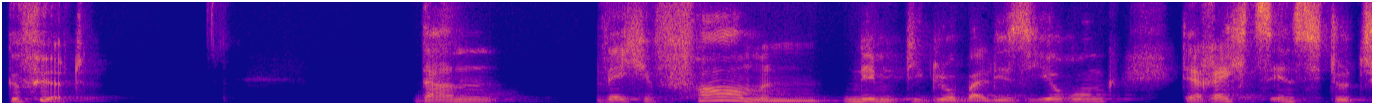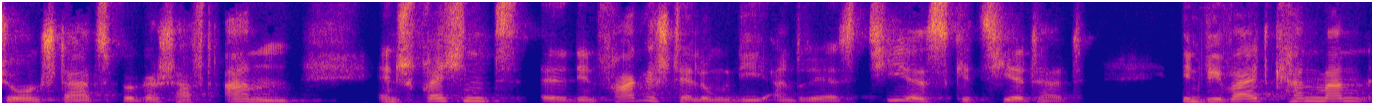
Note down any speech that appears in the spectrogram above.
geführt? Dann, welche Formen nimmt die Globalisierung der Rechtsinstitution Staatsbürgerschaft an? Entsprechend äh, den Fragestellungen, die Andreas Thier skizziert hat, Inwieweit kann man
